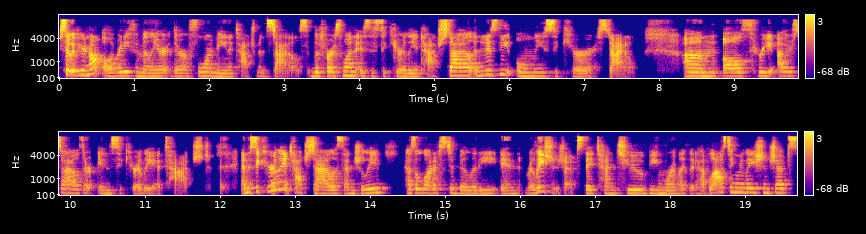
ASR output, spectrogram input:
So, if you're not already familiar, there are four main attachment styles. The first one is the securely attached style, and it is the only secure style. Um, all three other styles are insecurely attached. And the securely attached style essentially has a lot of stability in relationships. They tend to be more likely to have lasting relationships.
